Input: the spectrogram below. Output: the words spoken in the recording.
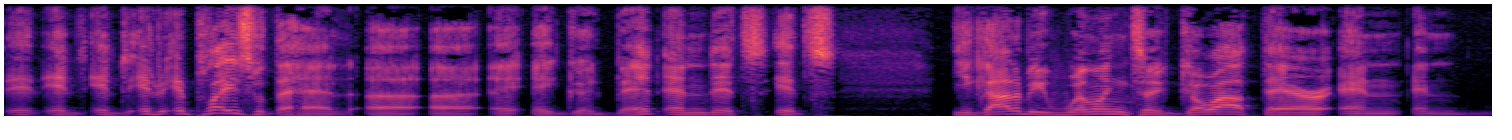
it it, it, it plays with the head uh, uh, a, a, good bit, and it's it's you got to be willing to go out there and and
